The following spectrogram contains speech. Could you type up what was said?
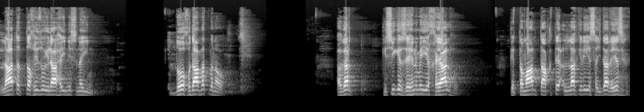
لات تخیض و الہ نسنعین دو خدا مت بناؤ۔ اگر کسی کے ذہن میں یہ خیال ہو کہ تمام طاقتیں اللہ کے لیے سجدہ ریز ہیں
